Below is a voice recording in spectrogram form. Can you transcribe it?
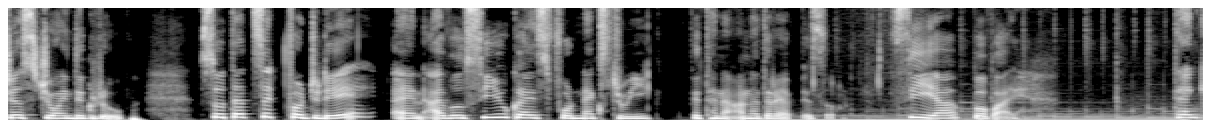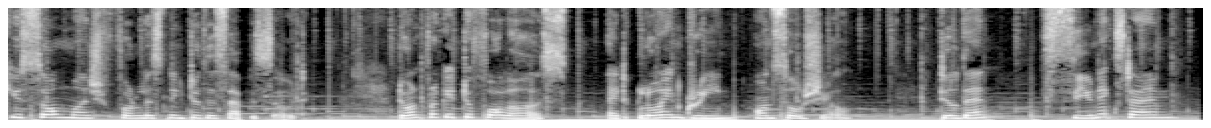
just join the group. So that's it for today, and I will see you guys for next week with another episode. See ya. Bye bye. Thank you so much for listening to this episode. Don't forget to follow us at Glow and Green on social. Till then, see you next time.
